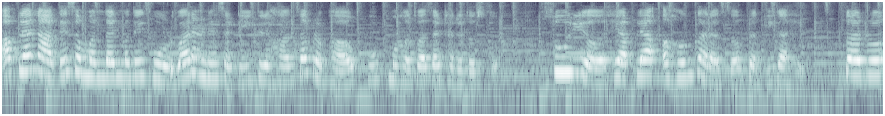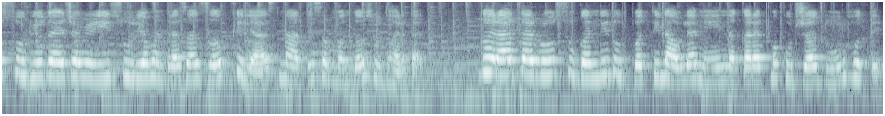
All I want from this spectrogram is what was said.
आपल्या नातेसंबंधांमध्ये गोडवा राहण्यासाठी ग्रहांचा प्रभाव खूप महत्त्वाचा ठरत असतो. सूर्य हे आपल्या अहंकाराचं प्रतीक आहे. दररोज सूर्योदयाच्या वेळी सूर्यमंत्राचा जप केल्यास नातेसंबंध सुधारतात. घरात दररोज सुगंधित उत्पत्ती लावल्याने नकारात्मक ऊर्जा दूर होते.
